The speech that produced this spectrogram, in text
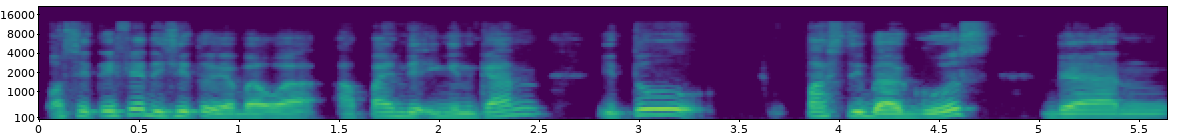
positifnya di situ ya bahwa apa yang diinginkan itu pasti bagus dan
